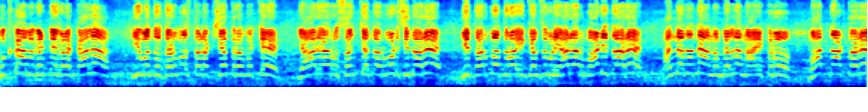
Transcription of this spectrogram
ಮುಕ್ಕಾಲು ಗಂಟೆಗಳ ಕಾಲ ಈ ಒಂದು ಧರ್ಮಸ್ಥಳ ಕ್ಷೇತ್ರ ಬಗ್ಗೆ ಯಾರ್ಯಾರು ಸಂಚಂದ ರೋಡಿಸಿದ್ದಾರೆ, ಈ ಧರ್ಮದ್ರೋಹಿ ಕೆಲಸಗಳು ಯಾರ್ಯಾರು ಮಾಡಿದ್ದಾರೆ ಅನ್ನೋದನ್ನ ನಮ್ಮೆಲ್ಲ ನಾಯಕರು ಮಾತನಾಡ್ತಾರೆ.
